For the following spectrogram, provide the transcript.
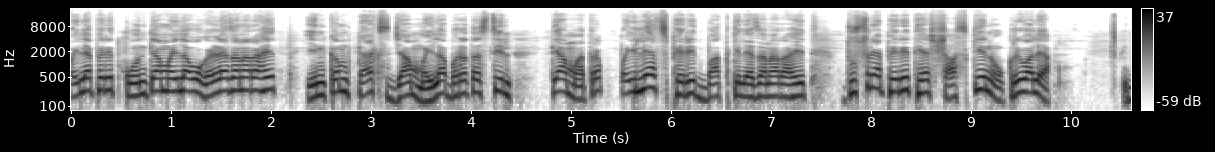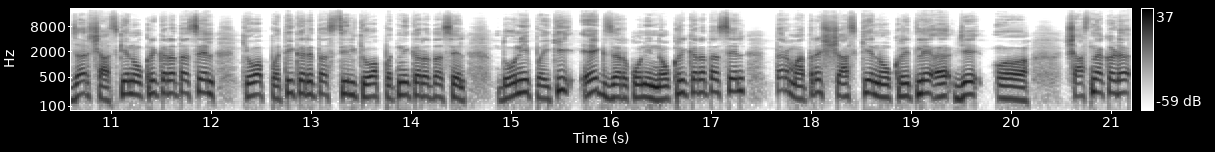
पहिल्या फेरीत कोणत्या महिला वगळल्या जाणार आहेत? इन्कम टॅक्स ज्या महिला भरत असतील त्या मात्र पहिल्याच फेरीत बाद केल्या जाणार आहेत. दुसऱ्या फेरीत ह्या शासकीय नोकरीवाल्या जर शासकीय नोकरी करत असेल किंवा पती करत असतील किंवा पत्नी करत असेल दोन्हीपैकी एक जर कोणी नोकरी करत असेल तर मात्र शासकीय नोकरीतले जे शासनाकडं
